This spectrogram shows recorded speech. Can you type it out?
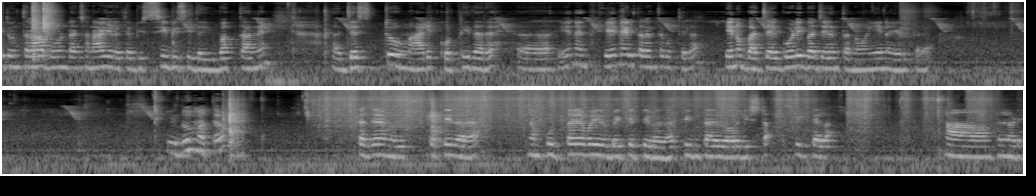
ಇದೊಂಥರ ಬೋಂಡ, ಚೆನ್ನಾಗಿರುತ್ತೆ, ಬಿಸಿ ಬಿಸಿ ಇದೆ, ಇವಾಗ ತಾನೇ ಜಸ್ಟು ಮಾಡಿ ಕೊಟ್ಟಿದ್ದಾರೆ. ಏನು ಏನು ಹೇಳ್ತಾರೆ ಅಂತ ಗೊತ್ತಿಲ್ಲ. ಏನೋ ಬಜ್ಜೆ ಗೋಳಿ ಬಜ್ಜೆ ಅಂತನೋ, ಏನೋ ಹೇಳ್ತಾರೆ. ಇದು ಮತ್ತು ನೋಡಿ ಕೊಟ್ಟಿದ್ದಾರೆ. ನಮ್ಮ ಪುಟ್ಟವ ಇರಬೇಕಿತ್ತು ಇವಾಗ ತಿಂತಾ ಇದ್ರು ಅವ್ರಿಗೆ ಇಷ್ಟ ಸ್ವೀಟ್ ಎಲ್ಲ ಅಲ್ಲಿ ನೋಡಿ.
